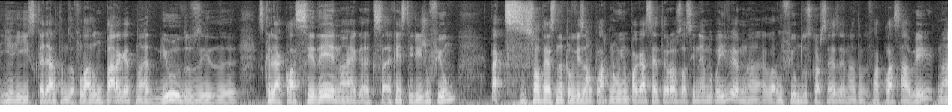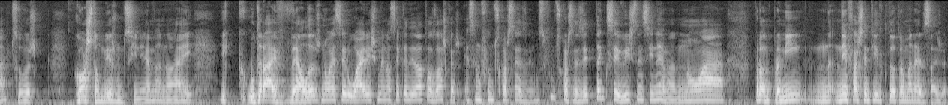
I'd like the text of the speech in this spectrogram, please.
E aí, se calhar, estamos a falar de um target, não é? De miúdos e de, se calhar, classe CD, não é? A, quem se dirige o filme. Pá, que se só desse na televisão, claro que não iam pagar 7 euros ao cinema para ir ver, não é? Agora, um filme do Scorsese, não é? Estamos a falar classe AB, não é? Pessoas gostam mesmo de cinema, não é? E, e o drive delas não é ser o Irishman ou ser candidato aos Oscars, é ser um filme de Scorsese. Um filme de Scorsese tem que ser visto em cinema. Não há. Pronto, para mim, nem faz sentido que de outra maneira seja.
